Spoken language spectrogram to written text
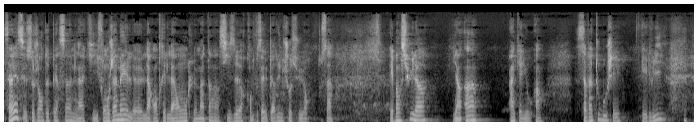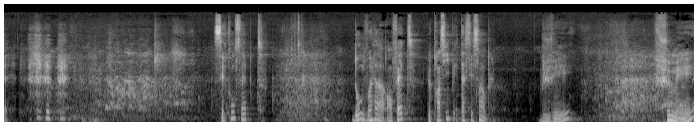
Savez, ce genre de personnes-là qui font jamais la rentrée de la honte le matin à 6 heures quand vous avez perdu une chaussure, tout ça. Eh ben, celui-là, il y a un, un caillot, un. Ça va tout boucher. Et lui, c'est le concept. Donc voilà, en fait, le principe est assez simple. Buvez, fumez,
